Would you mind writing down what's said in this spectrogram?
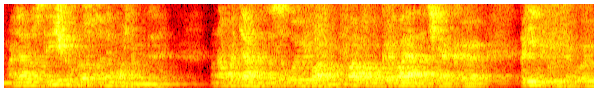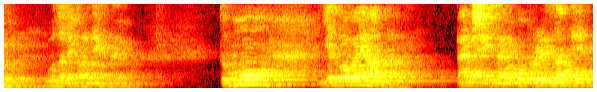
малярну стрічку просто не можна буде. Вона потягне за собою фарбу. Фарба покриває, наче як е, плівкою такою водонепроникною. Тому є два варіанти. Перший це або прорізати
